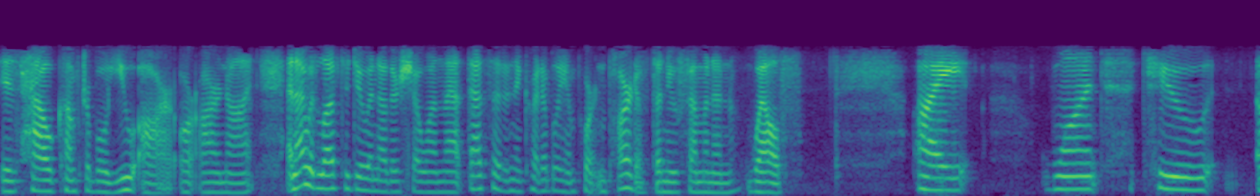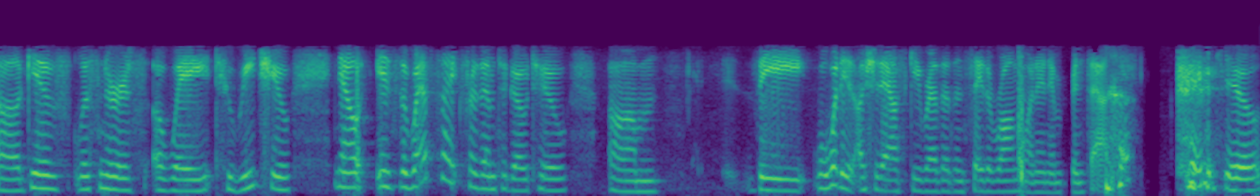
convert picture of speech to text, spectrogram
is how comfortable you are or are not. And i would love to do another show on that. That's an incredibly important part of the new feminine wealth. I want to uh, give listeners a way to reach you. Now, is the website for them to go to um, the well? What is I should ask you rather than say the wrong one and imprint that. Thank you.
